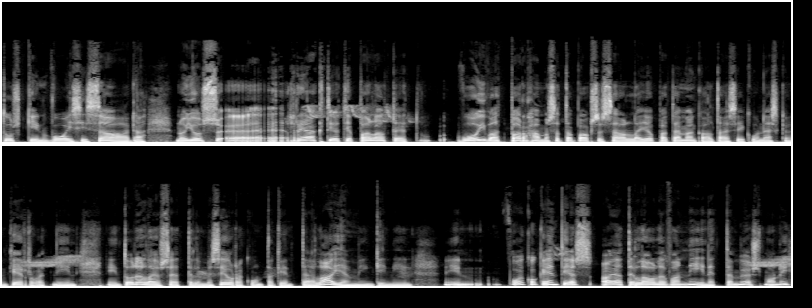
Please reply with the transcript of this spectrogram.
tuskin voisi saada. No jos reaktiot ja palautteet voivat parhaimmassa tapauksessa olla jopa tämän kaltaisia kuin äsken kerroit, niin, niin todella jos ajattelemme seurakuntakenttää laajemminkin, niin, niin voiko kenties ajatella olevan niin, että myös moni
